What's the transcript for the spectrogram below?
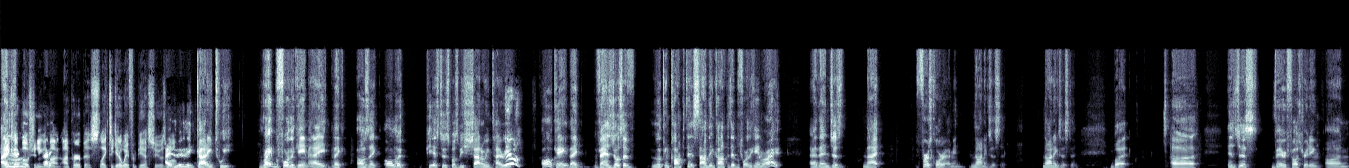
They kept literally motioning him on, on purpose, like to get away from PS2 as well. I well. literally got a tweet right before the game, and I like I was like, "Oh look, PS2 is supposed to be shadowing Tyreek." Yeah, Oh, okay, like Vance Joseph looking competent, sounding competent before the game. All right, and then just not first quarter. I mean, non-existent, non-existent. But uh, it's just very frustrating. On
